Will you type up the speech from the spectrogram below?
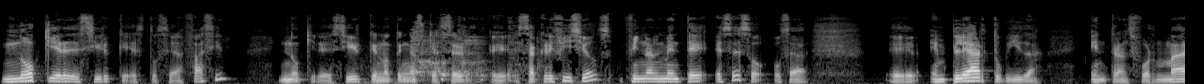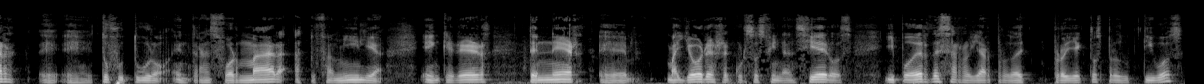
no quiere decir que esto sea fácil, no quiere decir que no tengas que hacer eh, sacrificios, finalmente es eso, o sea, eh, emplear tu vida en transformar eh, eh, tu futuro, en transformar a tu familia, en querer tener eh, mayores recursos financieros y poder desarrollar prode- proyectos productivos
